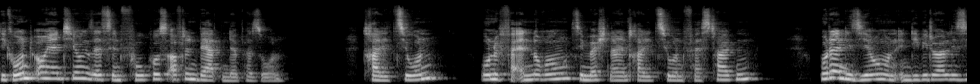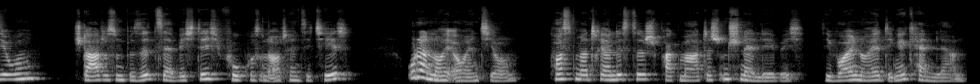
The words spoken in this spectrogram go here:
Die Grundorientierung setzt den Fokus auf den Werten der Person. Tradition, ohne Veränderung, sie möchten an den Traditionen festhalten. Modernisierung und Individualisierung, Status und Besitz sehr wichtig, Fokus und Authentizität. Oder Neuorientierung, postmaterialistisch, pragmatisch und schnelllebig. Sie wollen neue Dinge kennenlernen.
